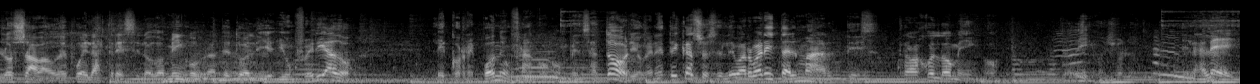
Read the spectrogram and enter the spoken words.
los sábados después de las 13, los domingos durante todo el día y un feriado, le corresponde un franco compensatorio, que en este caso es el de Barbarita el martes. Trabajó el domingo. Lo digo yo, lo- de la ley.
